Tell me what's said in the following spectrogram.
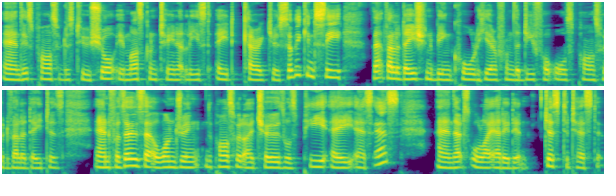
and this password is too short. It must contain at least eight characters. So we can see that validation being called here from the default auth password validators. And for those that are wondering the password I chose was PASS and that's all I added in just to test it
